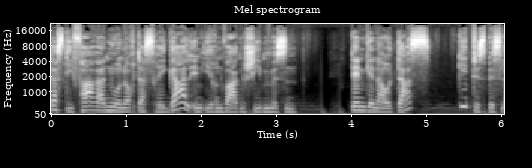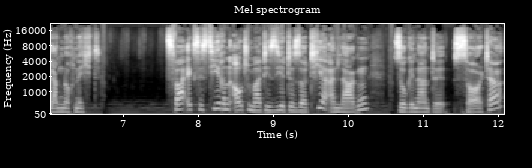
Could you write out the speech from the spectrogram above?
dass die Fahrer nur noch das Regal in ihren Wagen schieben müssen. Denn genau das gibt es bislang noch nicht. Zwar existieren automatisierte Sortieranlagen, sogenannte Sorter,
